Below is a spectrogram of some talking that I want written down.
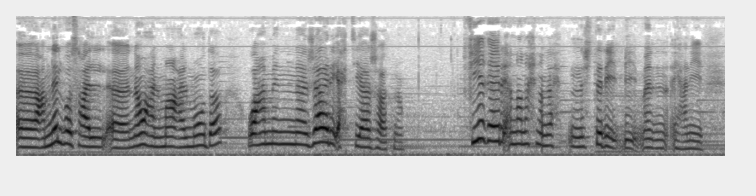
عم نلبس على نوعا ما على الموضة وعم نجاري احتياجاتنا. في غير إنه نحن نشتري من يعني آه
